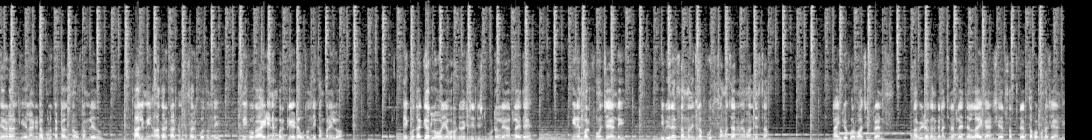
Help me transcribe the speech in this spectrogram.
చేరడానికి ఎలాంటి డబ్బులు కట్టాల్సిన అవసరం లేదు. ఖాళీ మీ ఆధార్ కార్డు ఉంటే సరిపోతుంది. మీకు ఒక ఐడి నెంబర్ క్రియేట్ అవుతుంది ఈ కంపెనీలో. మీకు దగ్గరలో ఎవరు వెస్టీ డిస్ట్రిబ్యూటర్ లేనట్లయితే ఈ నెంబర్కి ఫోన్ చేయండి. ఈ బిజినెస్కి సంబంధించిన పూర్తి సమాచారం మేము అందిస్తాం. Thank you for watching friends నా వీడియో కనుక నచ్చినట్లయితే లైక్ అండ్ షేర్ సబ్స్క్రైబ్ తప్పకుండా చేయండి.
